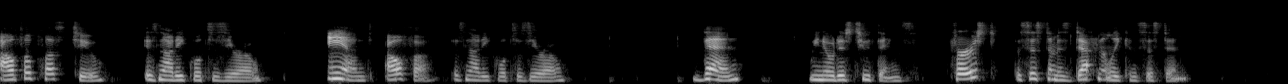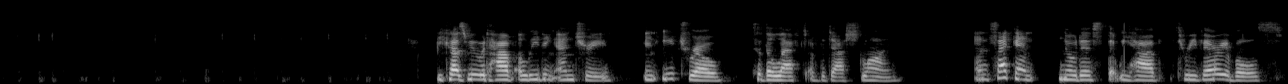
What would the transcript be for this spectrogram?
alpha plus 2 is not equal to 0 and alpha is not equal to 0, then we notice two things. First, the system is definitely consistent. because we would have a leading entry in each row to the left of the dashed line. And second, notice that we have three variables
